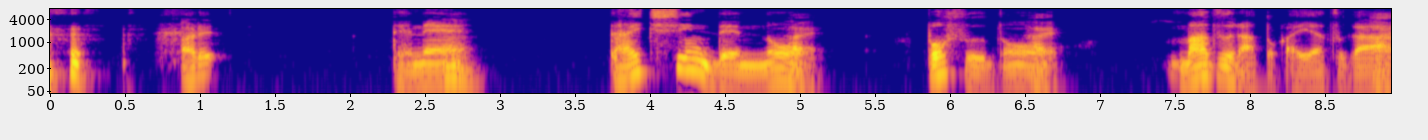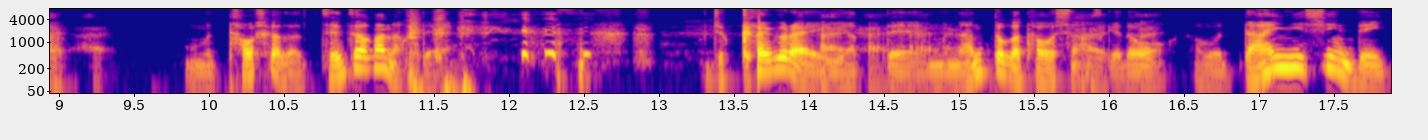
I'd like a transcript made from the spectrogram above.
あれ？でね、第一神殿うんのはい。ボスのはい。マズラとかいうやつが、はい。はい。もう倒し方全然わかんなくて。10回ぐらいやっはいはいてなんとか倒したんですけど、はい第二神殿行っ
